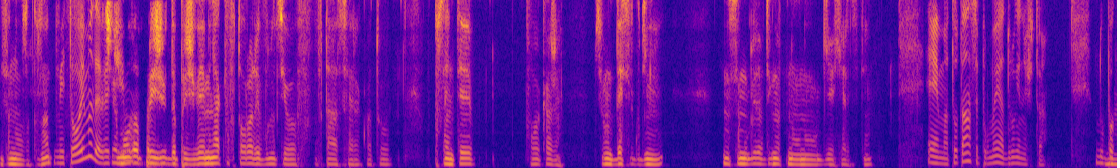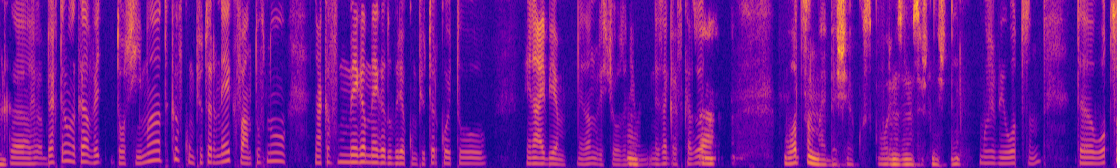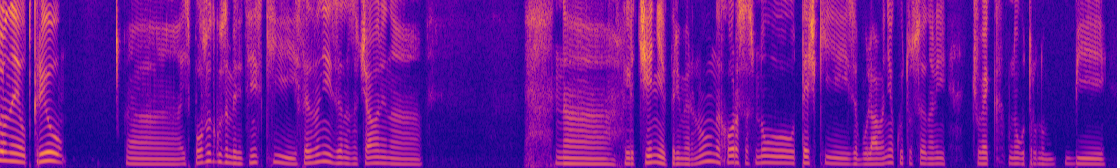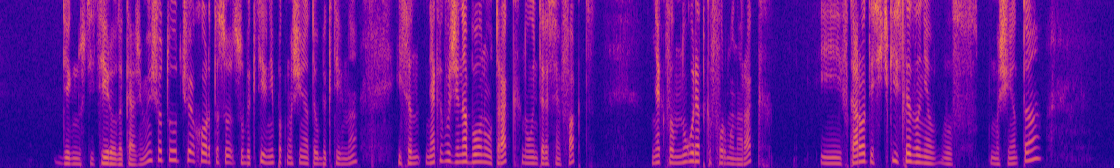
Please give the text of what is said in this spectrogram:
не съм много запознат. Ми то има да вече. Мога да, прежив... да преживеем някаква втора революция в, в тази сфера, която последните, какво да кажа, сигурно 10 години не са могли да вдигнат много, много гигахерците. Е, ма то там се променят други неща. Но пък mm-hmm. бях тръгнал да кажа, то си има такъв компютър, не е квантов, но някакъв мега-мега добрия компютър, който е на IBM. Не знам дали си чувал за него. Не знам как се казва. Да. Май беше, ако говорим за него също нещо. Не? Може би Уотсън. Та Уотсън е открил а, използват го за медицински изследвания и за назначаване на на лечение, примерно, на хора с много тежки заболявания, които са, нали, човек много трудно би диагностицирал, да кажем, защото хората са субективни, пък машината е обективна. И са някаква жена болна от рак, много интересен факт, някаква много рядка форма на рак и вкарвате всички изследвания в машината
